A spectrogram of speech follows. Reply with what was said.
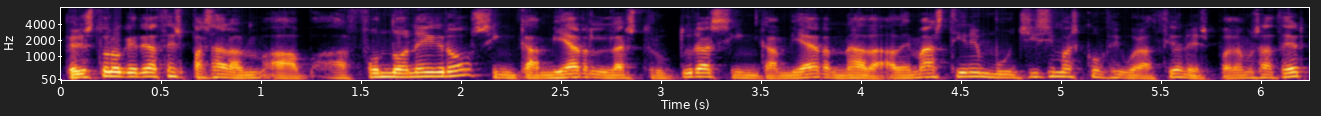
pero esto lo que te hace es pasar al, fondo negro sin cambiar la estructura sin cambiar nada. Además, tiene muchísimas configuraciones. Podemos hacer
